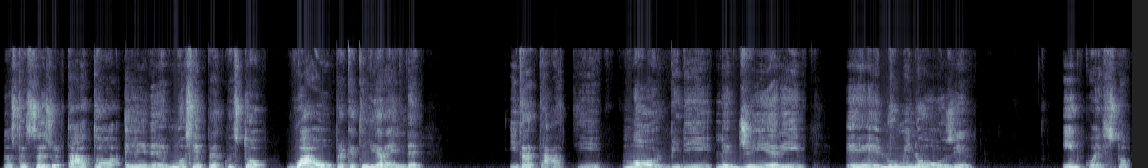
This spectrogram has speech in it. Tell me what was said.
lo stesso risultato ed è sempre questo wow perché te li rende idratati, morbidi, leggeri e luminosi in questo.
